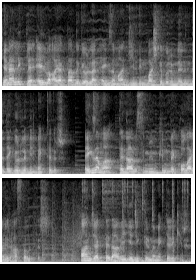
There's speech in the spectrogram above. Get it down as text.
Genellikle el ve ayaklarda görülen egzama cildin başka bölümlerinde de görülebilmektedir. Egzama tedavisi mümkün ve kolay bir hastalıktır. Ancak tedaviyi geciktirmemek gerekir.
